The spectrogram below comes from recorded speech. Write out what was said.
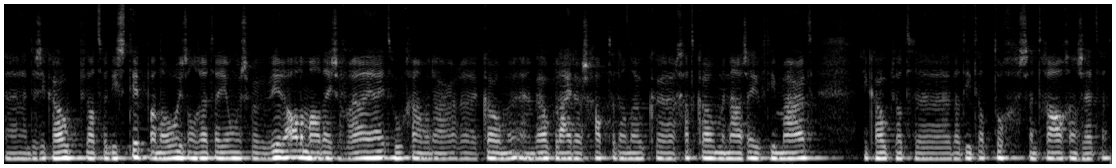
Eh, dus ik hoop dat we die stip aan de horizon zetten. Jongens, we willen allemaal deze vrijheid. Hoe gaan we daar eh, komen? En welk leiderschap er dan ook eh, gaat komen na 17 maart. Ik hoop dat, eh, dat die dat toch centraal gaan zetten.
